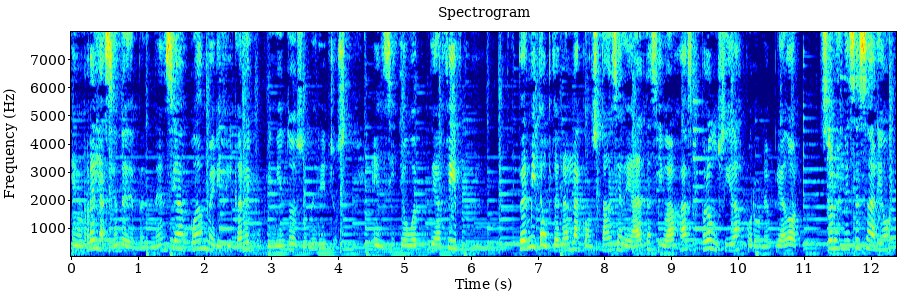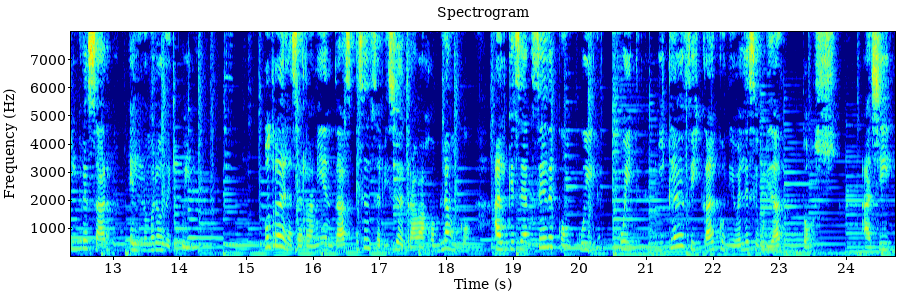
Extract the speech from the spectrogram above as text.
en relación de dependencia puedan verificar el cumplimiento de sus derechos. El sitio web de AFIP permite obtener la constancia de altas y bajas producidas por un empleador. Solo es necesario ingresar el número de QUIL. Otra de las herramientas es el servicio de trabajo en blanco, al que se accede con QUIL, QUIT y clave fiscal con nivel de seguridad 2. Allí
